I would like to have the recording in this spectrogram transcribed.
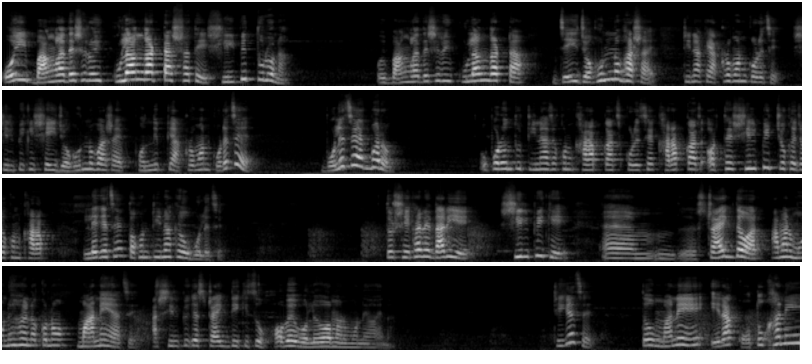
ওই বাংলাদেশের ওই কুলাঙ্গারটার সাথে শিল্পীর তুলনা? ওই বাংলাদেশের ওই কুলাঙ্গারটা যেই জঘন্য ভাষায় টিনাকে আক্রমণ করেছে, শিল্পী কি সেই জঘন্য ভাষায় ফন্দীপকে আক্রমণ করেছে? বলেছে একবারও? উপরন্তু টিনা যখন খারাপ কাজ করেছে, খারাপ কাজ অর্থে শিল্পীর চোখে যখন খারাপ লেগেছে, তখন টিনাকেও বলেছে। তো সেখানে দাঁড়িয়ে শিল্পীকে স্ট্রাইক দেওয়ার আমার মনে হয় না কোনো মানে আছে। আর শিল্পীকে স্ট্রাইক দিয়ে কিছু হবে বলেও আমার মনে হয় না। ঠিক আছে? তো মানে এরা কতখানি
